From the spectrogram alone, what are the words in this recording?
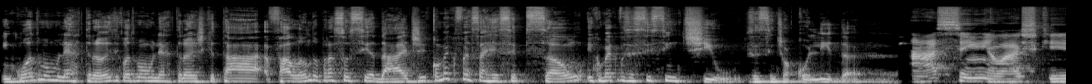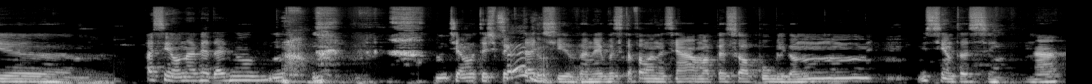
enquanto uma mulher trans, enquanto uma mulher trans que está falando para a sociedade, como é que foi essa recepção e como é que você se sentiu? Você se sentiu acolhida? Ah, sim, eu acho que. Assim, eu na verdade não... não... tinha muita expectativa, Sério? né? Você tá falando assim, ah, uma pessoa pública, eu não, não me sinto assim, né?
